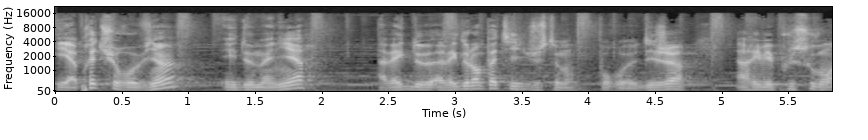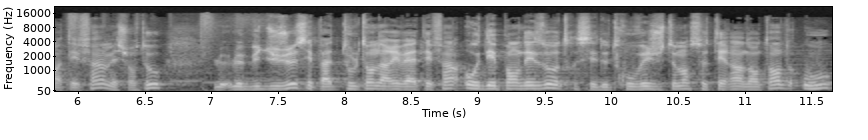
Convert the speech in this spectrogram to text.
et après tu reviens et de manière avec de, avec de l'empathie justement pour euh, déjà arriver plus souvent à tes fins mais surtout le, le but du jeu c'est pas tout le temps d'arriver à tes fins au dépens des autres c'est de trouver justement ce terrain d'entente où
